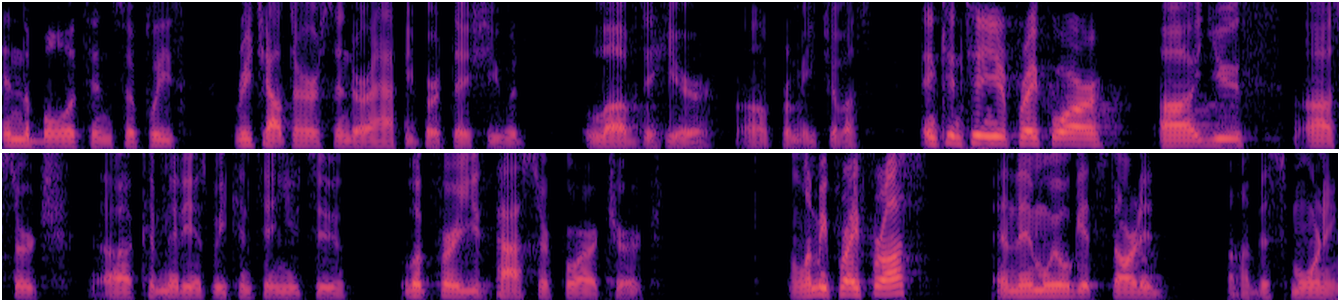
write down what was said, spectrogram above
in the bulletin. So please reach out to her. Send her a happy birthday. She would love to hear from each of us and continue to pray for our uh, youth uh, search uh, committee as we continue to look for a youth pastor for our church. let me pray for us, and then we'll get started uh, this morning.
